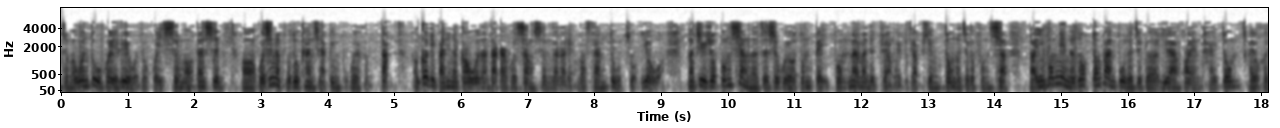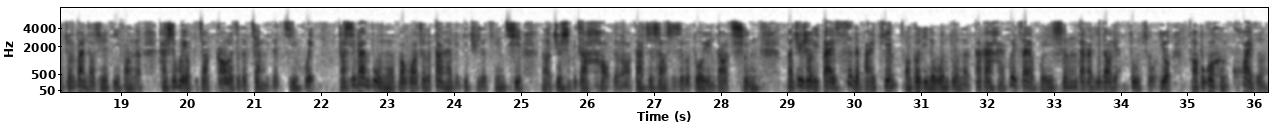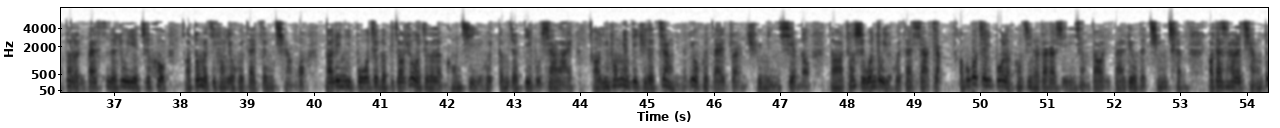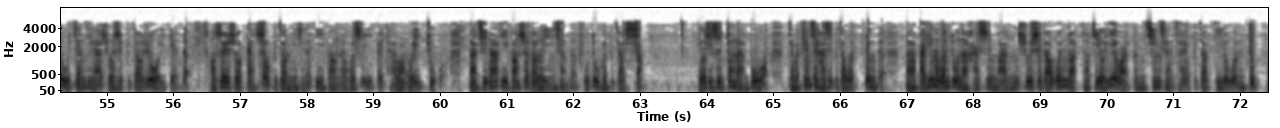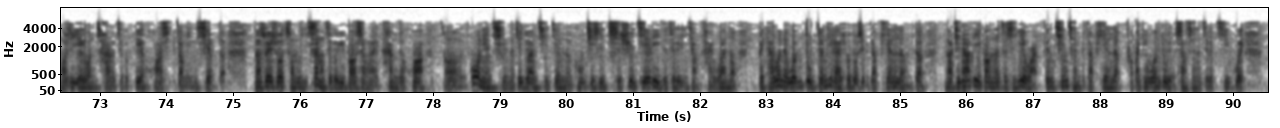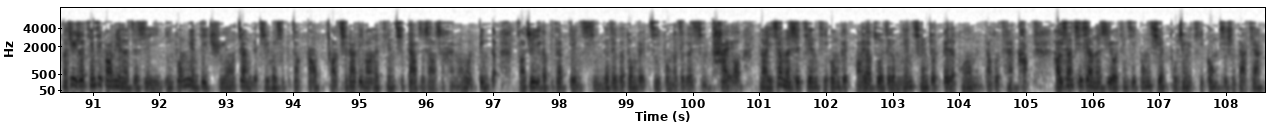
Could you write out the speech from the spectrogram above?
整个温度会略微的回升哦，但是呃回升的幅度看起来并不会很大。呃，各地白天的高温呢，大概会上升大概两到三度左右哦。那至于说风向呢，则是会有东北风慢慢的转为比较偏东的这个风向。那迎风面的东东半部的这个宜兰花莲台东，还有恒春半岛这些地方呢，还是会有比较高的这个降雨的机会。那西半部呢，包括这个大台北地区的天气，呃，就是比较好的哦，大致上是这个多云到晴。那据说礼拜四的白天，哦，各地的温度呢，大概还会再回升大概一到两度左右啊。不过很快的，到了礼拜四的入夜之后，啊，东北季风又会再增强哦。那另一波这个比较弱的这个冷空气也会跟着递补下来，哦，迎风面地区的降雨呢，又会再转趋明显哦。啊，同时温度也会再下降。啊，不过这一波冷空气呢，大概是影响到礼拜六的清晨，啊，但是它的强度整体来说是比较弱一点的，啊，所以说感受比较明显的地方呢，会是以北台湾为主，那其他地方受到的影响呢幅度会比较小。尤其是中南部哦，整个天气还是比较稳定的。那白天的温度呢，还是蛮舒适到温暖哦。只有夜晚跟清晨才有比较低的温度哦，日夜温差的这个变化是比较明显的。那所以说，从以上这个预报上来看的话，呃，过年前的这段期间，冷空气是持续接力的这个影响台湾哦。北台湾的温度整体来说都是比较偏冷的，那其他地方呢，则是夜晚跟清晨比较偏冷，啊，白天温度有上升的这个机会。那至于说天气方面呢，则是以迎风面地区哦，降雨的机会是比较高，啊，其他地方的天气大致上是还蛮稳定的，啊，就是一个比较典型的这个东北季风的这个形态哦。那以上呢是今天提供给啊要做这个年前准备的朋友们当做参考。好，以上气象呢是由天气风险吴正宇提供，谢谢大家。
